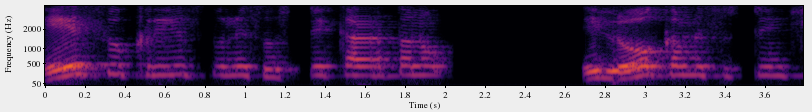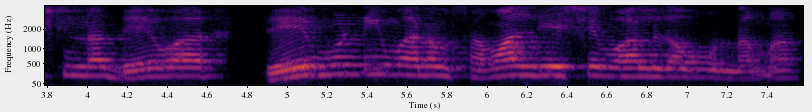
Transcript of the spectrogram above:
ఏసు క్రీస్తుని సృష్టికర్తను ఈ లోకంను సృష్టించిన దేవ దేవుణ్ణి మనం సవాల్ చేసే వాళ్ళుగా ఉన్నామా?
